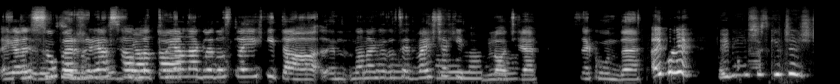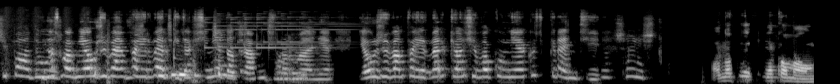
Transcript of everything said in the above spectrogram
Ej, ale super, że ja sobie odlatuję, a nagle dostaję hita. No nagle dostaję 20 hitów w locie. w Sekundę. Ej, mi wszystkie części padły. Dosłownie ja używałem fajerwerki, tak się nie da trafić normalnie. Ja używam fajerwerki, on się wokół mnie jakoś kręci. Część. A no to jest nie komarze.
